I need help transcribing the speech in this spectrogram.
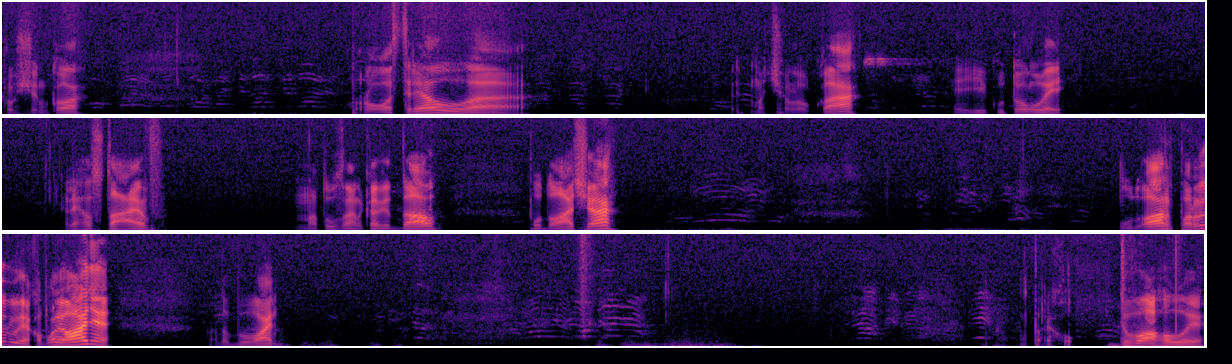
Трущенко. Простріл. Від. І кутовий. Легостаєв. Матузенка віддав. Подача. Удар парирує Кополяні. Добивань. Два голи.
